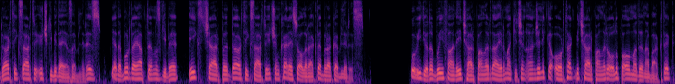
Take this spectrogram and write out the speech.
4x artı 3 gibi de yazabiliriz. Ya da burada yaptığımız gibi, x çarpı 4x artı 3'ün karesi olarak da bırakabiliriz. Bu videoda bu ifadeyi çarpanları da ayırmak için öncelikle ortak bir çarpanları olup olmadığına baktık.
